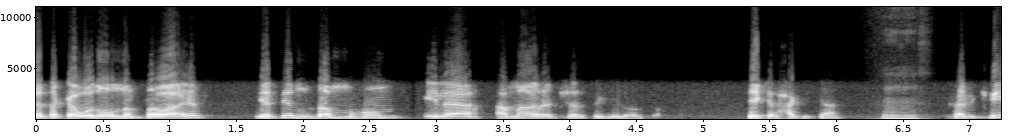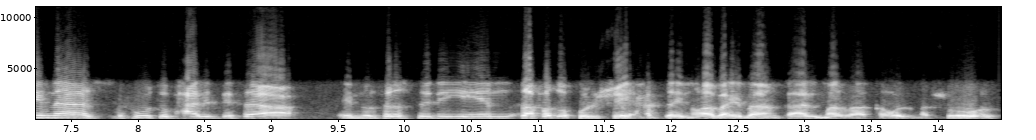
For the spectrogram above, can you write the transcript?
يتكونون من طوائف يتم ضمهم إلى أمارة شرقي الأردن. هيك الحكي كان. فكثير ناس بفوتوا بحالة دفاع إنه الفلسطينيين رفضوا كل شيء حتى إنه أبا ايبان قال مرة قول مشهور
